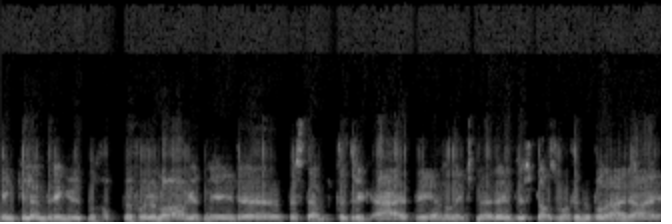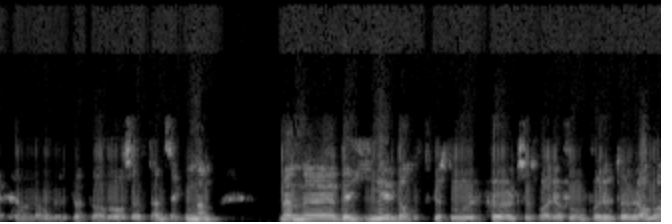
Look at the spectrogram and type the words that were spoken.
vinkelendring ut mot hoppet for å lage et mer bestemt trykk. Er det en av ingeniører i Tyskland som har funnet på det her? Jeg, har aldri støtta det og sett hensikten, men, men det gir ganske stor følelsesvariasjon for utøverne da,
